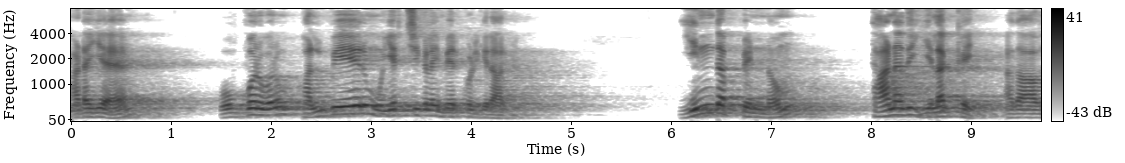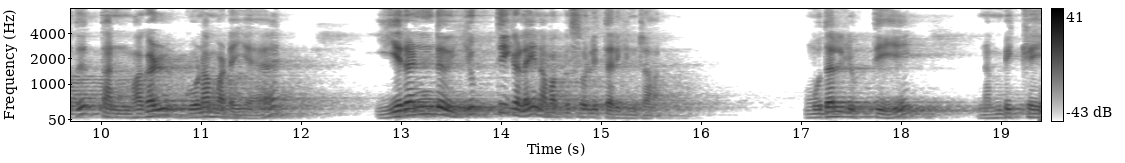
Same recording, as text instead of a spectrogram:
அடைய ஒவ்வொருவரும் பல்வேறு முயற்சிகளை மேற்கொள்கிறார்கள். இந்த பெண்ணும் தனது இலக்கை அதாவது தன் மகள் குணமடைய இரண்டு யுக்திகளை நமக்கு சொல்லித் தருகின்றார். முதல் யுக்தி நம்பிக்கை.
